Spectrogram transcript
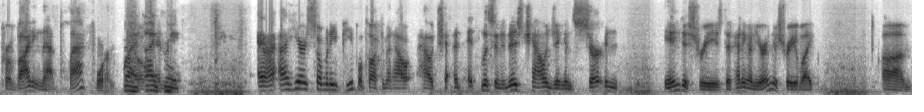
providing that platform. Right, know? I and, agree. And I, I, hear so many people talking about how how cha- listen, it is challenging in certain industries, depending on your industry. Like um,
